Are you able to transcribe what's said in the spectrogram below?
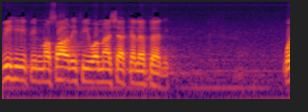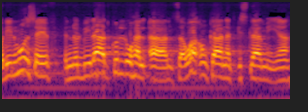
به في المصارف وما شاكل ذلك. وللمؤسف أن البلاد كلها الآن سواء كانت إسلامية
